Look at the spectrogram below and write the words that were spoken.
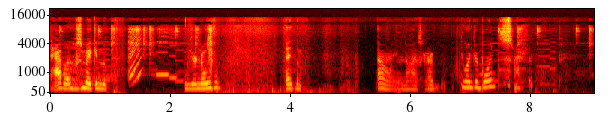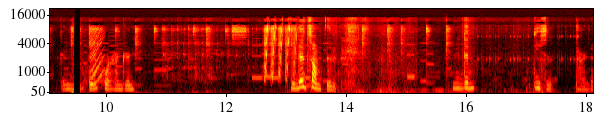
tablet was making the weird noise. Like the, I don't even know how to describe. 200 points. Can do 400. We did something. We did decent, kinda.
